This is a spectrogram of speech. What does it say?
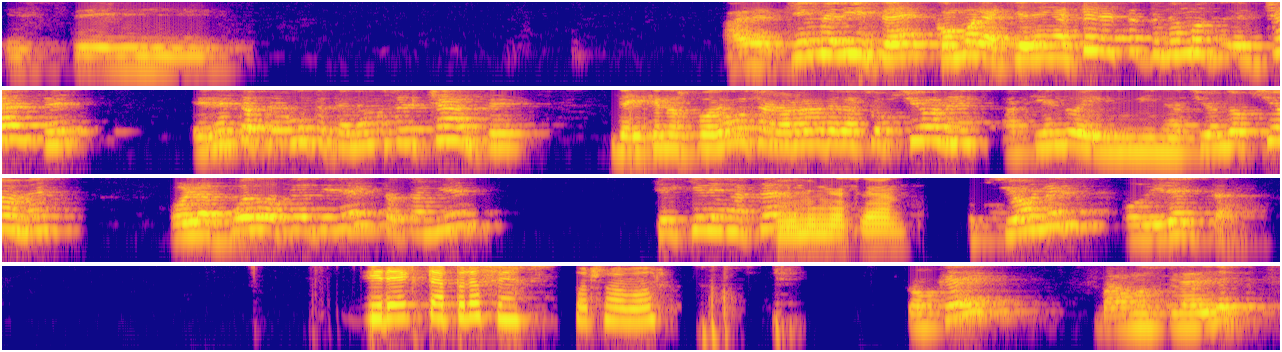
Este, a ver, ¿quién me dice cómo la quieren hacer? Esta tenemos el chance, en esta pregunta tenemos el chance de que nos podemos agarrar de las opciones, haciendo eliminación de opciones, o la puedo hacer directa también. ¿Qué quieren hacer? Eliminación. ¿Opciones o directa? Directa, profe, por favor. ¿Ok? Vamos a la directa.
